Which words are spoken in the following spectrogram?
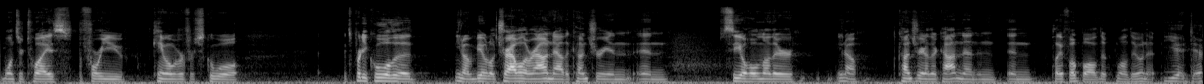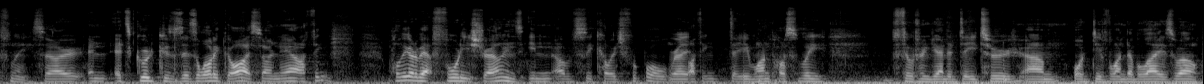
once or twice before you came over for school? It's pretty cool to you know be able to travel around now the country and, and see a whole other you know country, another continent, and, and play football while doing it. Yeah, definitely. So, and it's good because there's a lot of guys. So now I think probably got about 40 Australians in obviously college football. Right. I think D1 possibly filtering down to D2 um, or Div 1 AA as well.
